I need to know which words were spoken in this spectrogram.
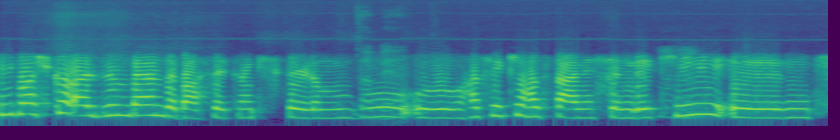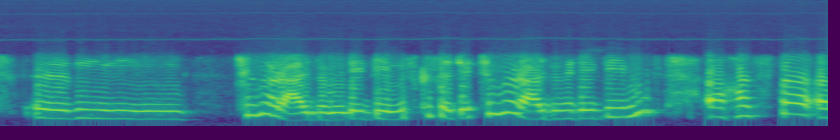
bir başka albümden de bahsetmek isterim. Tabii. Bu Haseki Hastanesi'ndeki e, e, tümör albümü dediğimiz kısaca tümör albümü dediğimiz e, hasta e,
